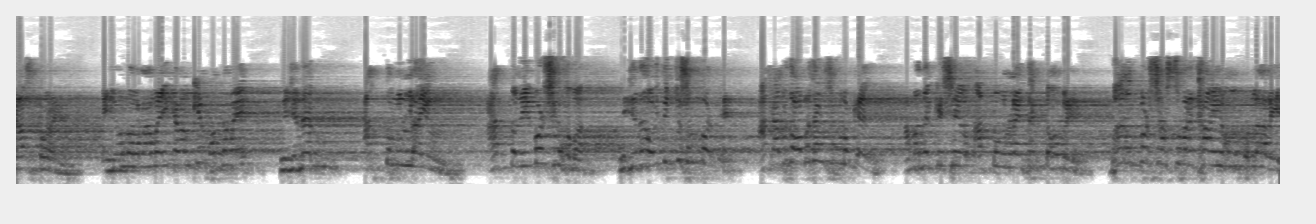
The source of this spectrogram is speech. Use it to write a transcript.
কাজ করাই এই জন্য প্রথমে নিজেদের আত্মমূল্যায়ন আত্মনির্ভরশীল হবা, নিজেদের ঐতিহ্য সম্পর্কে, আগামী অবদান সম্পর্কে আমাদেরকে সে আত্মমূল্যায়ন থাকতে হবে। ভারতবর্ষ রাষ্ট্রপতি খানি রহমতুল্লাহ আলী,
